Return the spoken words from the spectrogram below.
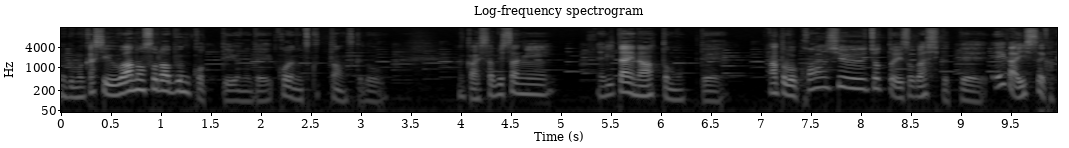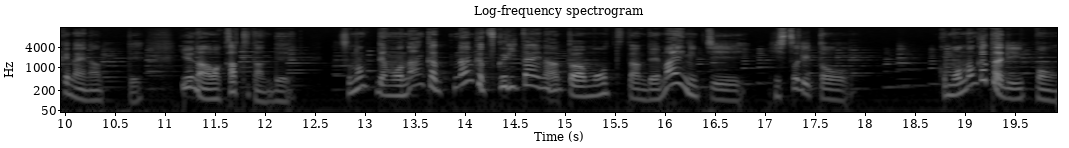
僕昔上の空文庫っていうのでこういうの作ったんですけどなんか久々にやりたいなと思って。あと僕今週ちょっと忙しくて絵が一切描けないなっていうのは分かってたんでそのでもなんかなんか作りたいなとは思ってたんで毎日ひっそりとこう物語一本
